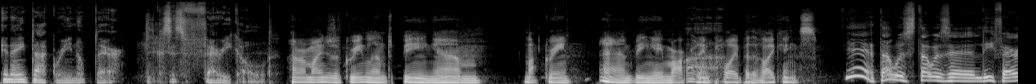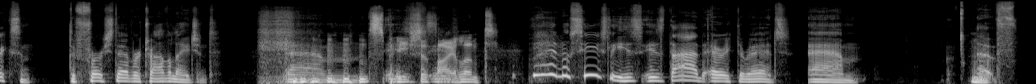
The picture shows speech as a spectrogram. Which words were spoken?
it ain't that green up there. Because it's very cold. I'm reminded of Greenland being um, not green and being a marketing ploy by the Vikings. Yeah, that was that was uh, Leif Erikson, the first ever travel agent. Um, Spacious his- his- island. Yeah, no, seriously, his his dad Eric the Red, um, uh, f-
